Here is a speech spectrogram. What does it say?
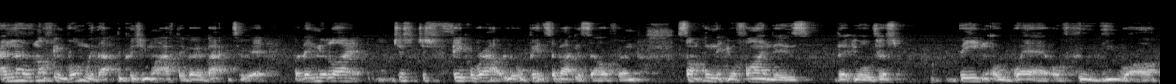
And there's nothing wrong with that because you might have to go back to it. But then you're like, just just figure out little bits about yourself. And something that you'll find is that you're just being aware of who you are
